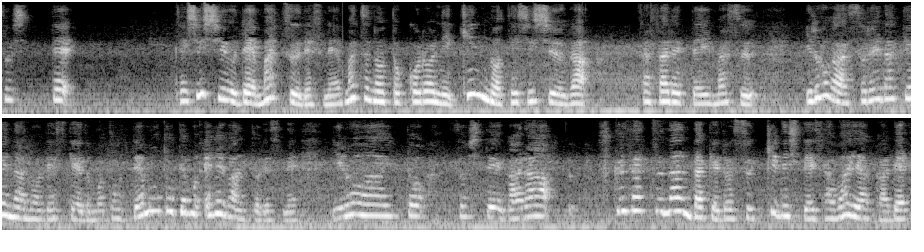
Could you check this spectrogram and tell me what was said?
そして手刺繍で松ですね。松のところに金の手刺繍が刺されています。色がそれだけなのですけれどもとてもとてもエレガントですね。色合いとそして柄複雑なんだけどすっきりして爽やかで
